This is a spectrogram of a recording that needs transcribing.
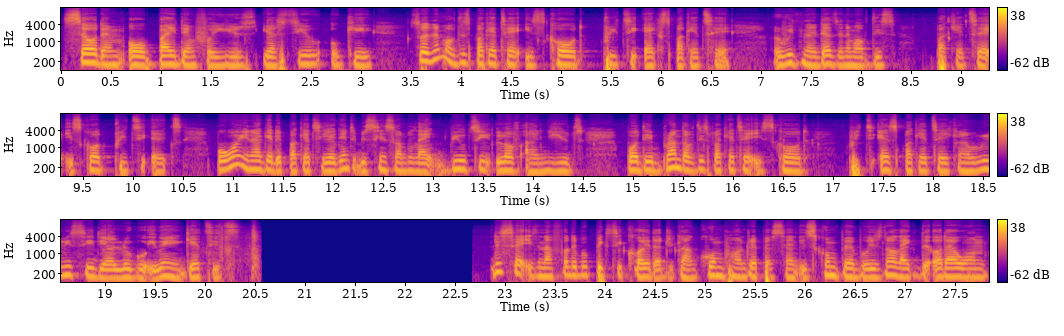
sell them or buy them for use you're still okay. So the name of this packet hair is called pretty x packet hair. Originally that's the name of this packet hair. It's called pretty x. But when you now get a packet hair you're going to be seeing something like beauty love and youth. But the brand of this packet hair is called pretty x packet hair. You can really see their logo when you get it this hair is an affordable pixie coil that you can comb 100% it's combable it's not like the other one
